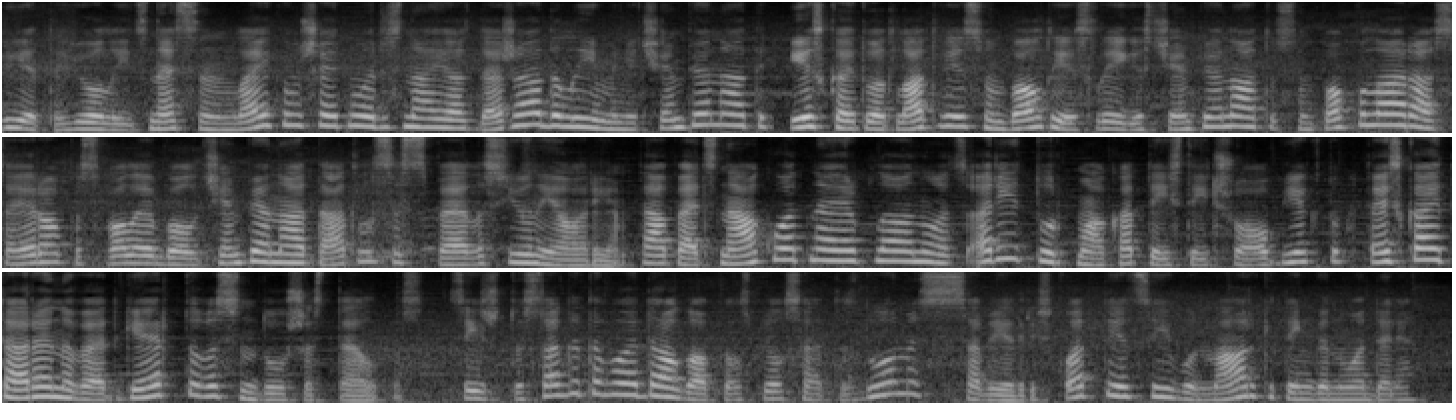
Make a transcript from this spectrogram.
vieta, jo līdz nesenam laikam šeit norisinājās dažāda līmeņa čempionāti, ieskaitot Latvijas un Baltijas līgas čempionātus un populārās Eiropas volejbola čempionāta atlases spēles junioriem. Tāpēc nākotnē ir plānots arī turpmāk attīstīt šo objektu, tā skaitā renovēt ģērbtuves un dušas telpas. Sižetu sagatavoja Daugavpils pilsētas domes sabiedrisko attiecību un mārketinga nodeļa.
